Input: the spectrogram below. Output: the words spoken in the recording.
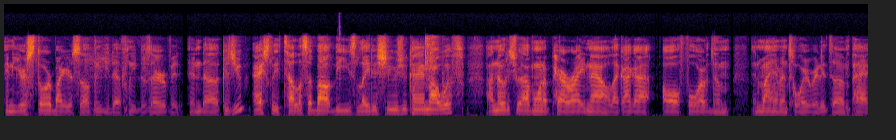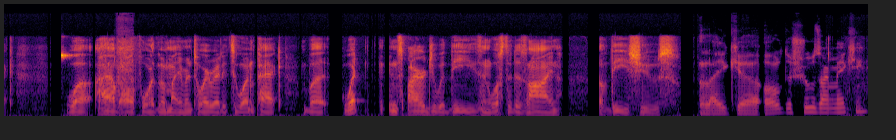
in your store by yourself, and you definitely deserve it. And uh, could you actually tell us about these latest shoes you came out with? I know that you have on a pair right now. Like I got all four of them in my inventory ready to unpack. Well, I have all four of them in my inventory ready to unpack. But what inspired you with these, and what's the design of these shoes? Like uh, all the shoes I'm making?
